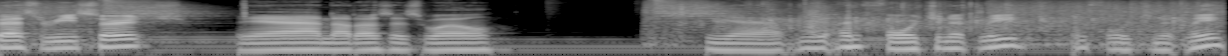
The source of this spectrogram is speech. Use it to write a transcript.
Best research. Yeah, not us as well. Yeah, unfortunately. Unfortunately.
